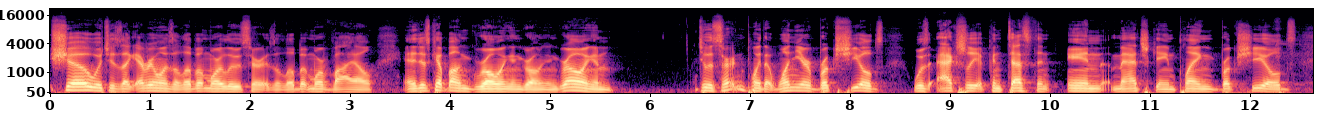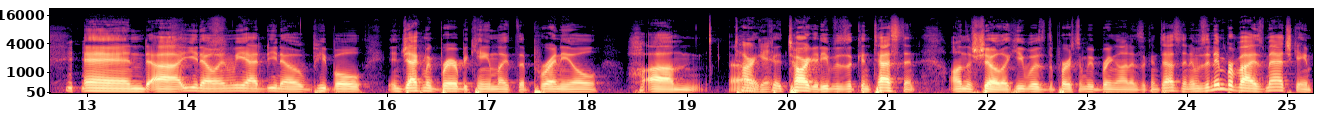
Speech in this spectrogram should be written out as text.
show, which is like everyone's a little bit more looser, is a little bit more vile, and it just kept on growing and growing and growing, and to a certain point that one year Brooke Shields was actually a contestant in Match Game playing Brooke Shields. and uh, you know, and we had you know people, and Jack McBrayer became like the perennial um, uh, target. Target. He was a contestant on the show. Like he was the person we bring on as a contestant. It was an improvised match game,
